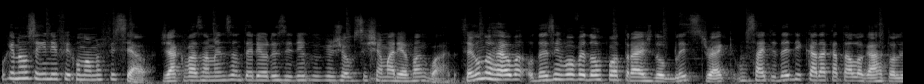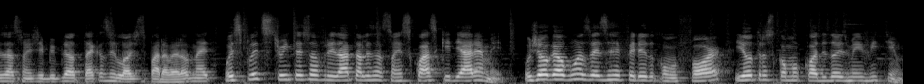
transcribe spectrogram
o que não significa um nome oficial, já que vazamentos anteriores indicam que o jogo se chamaria Vanguarda. Segundo Helba, o desenvolvedor por trás do Blitztrack, um site dedicado a catalogar atualizações de bibliotecas e lojas para Battle.net, o Splitstream tem sofrido atualizações quase que diariamente. O jogo é algumas vezes referido como For e outras como COD 2021.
